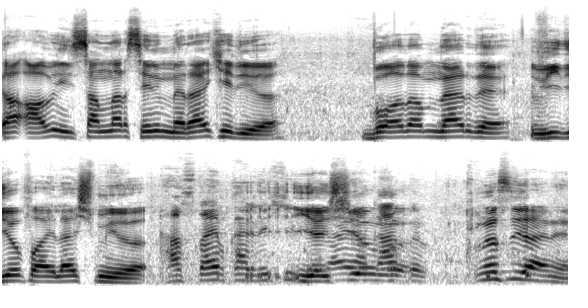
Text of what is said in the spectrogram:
Ya abi insanlar seni merak ediyor. Bu adam nerede? Video paylaşmıyor. Hastayım kardeşim. Yaşıyor mu? Nasıl yani?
